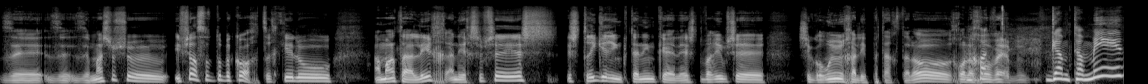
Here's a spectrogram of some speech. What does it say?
זה, זה, זה משהו שאי אפשר לעשות אותו בכוח, צריך כאילו, אמרת הליך, אני חושב שיש יש טריגרים קטנים כאלה, יש דברים ש, שגורמים לך להיפתח, אתה לא יכול נכון. לבוא ו... גם תמיד,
